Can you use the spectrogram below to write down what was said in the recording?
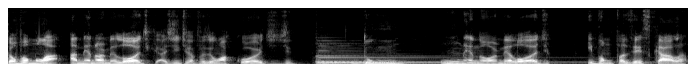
Então vamos lá. A menor melódica, a gente vai fazer um acorde de, do 1, um menor melódico, e vamos fazer a escala.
